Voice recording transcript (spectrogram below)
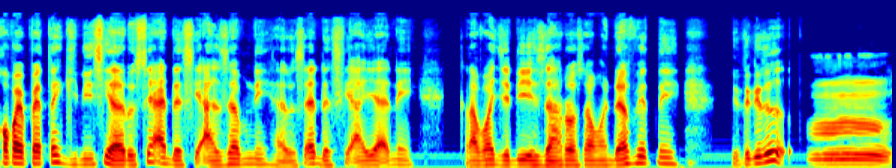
kok PPT gini sih harusnya ada si Azam nih harusnya ada si Aya nih kenapa jadi Zahro sama David nih gitu-gitu Hmm.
